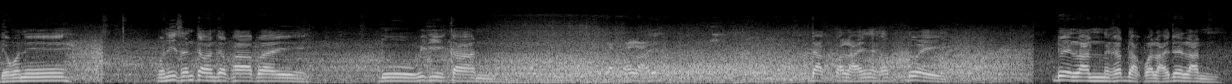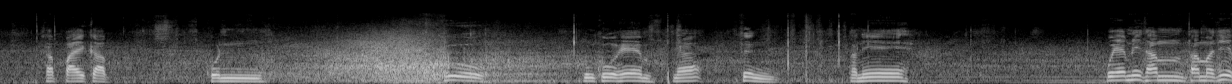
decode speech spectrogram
เดี๋ยววันนี้ วันนี้สัญจรจะพาไปดูวิธีการดักปลาไหล ดักปลาไหลนะครับด้วยด้วยลันนะครับ ดักปลาไหลด้วยลันครับไปกับคุณครูคุณครูเฮมนะซึ่งตอนนี้ครูเฮมนี่ทำทำอาชีพ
